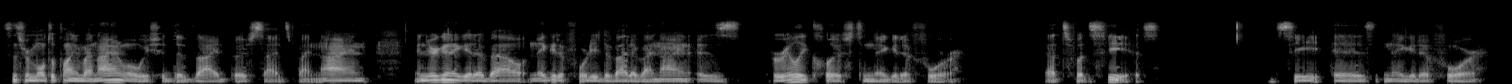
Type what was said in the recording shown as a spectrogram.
Since we're multiplying by 9, well, we should divide both sides by 9. And you're going to get about negative 40 divided by 9 is really close to negative 4. That's what c is. c is negative 4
